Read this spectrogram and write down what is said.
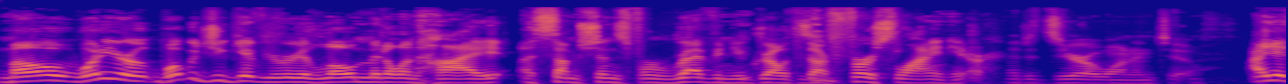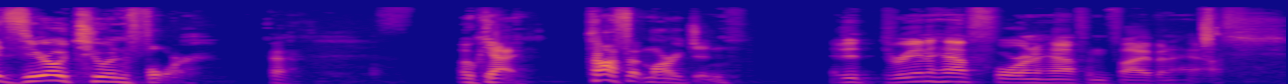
Mo, what are your what would you give your low, middle, and high assumptions for revenue growth as our first line here? I did zero, one, and two. I did zero, two, and four. Okay. Okay. Profit margin. I did three and a half, four and a half, and five and a half.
